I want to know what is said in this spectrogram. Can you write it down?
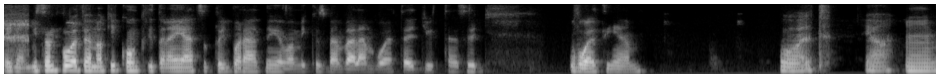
Igen, viszont volt olyan, aki konkrétan eljátszott, hogy barátnője van, miközben velem volt együtt, ez hogy volt ilyen. Volt. Ja, Mm.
